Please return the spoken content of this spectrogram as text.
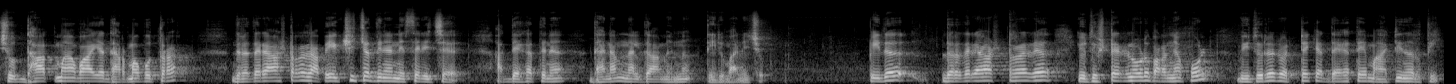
ശുദ്ധാത്മാവായ ധർമ്മപുത്രർ ധൃതരാഷ്ട്രർ അപേക്ഷിച്ചതിനനുസരിച്ച് അദ്ദേഹത്തിന് ധനം നൽകാമെന്ന് തീരുമാനിച്ചു. അപ്പം ഇത് ധൃതരാഷ്ട്രർ യുധിഷ്ഠിരനോട് പറഞ്ഞപ്പോൾ വിതുരർ ഒറ്റയ്ക്ക് അദ്ദേഹത്തെ മാറ്റി നിർത്തി.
